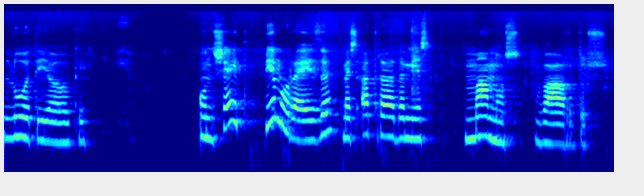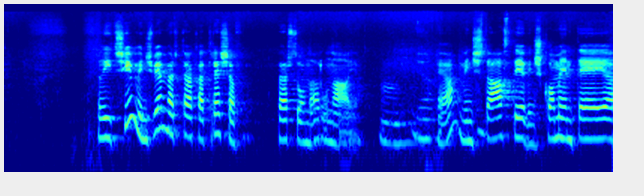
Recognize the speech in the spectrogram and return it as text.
ļoti jauki. Un šeit pirmo reizi mēs atrādāmies manus vārdus. Līdz šim viņš vienmēr tā kā trešā personā runāja. Jā. Ja? Viņš stāstīja, viņš komentēja,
